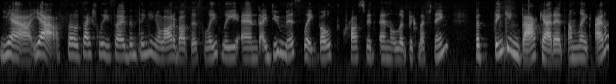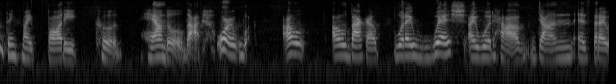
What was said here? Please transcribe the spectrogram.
Yeah, yeah. So it's actually so I've been thinking a lot about this lately, and I do miss like both CrossFit and Olympic lifting. But thinking back at it, I'm like, I don't think my body could handle that. Or I'll I'll back up what I wish I would have done is that I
